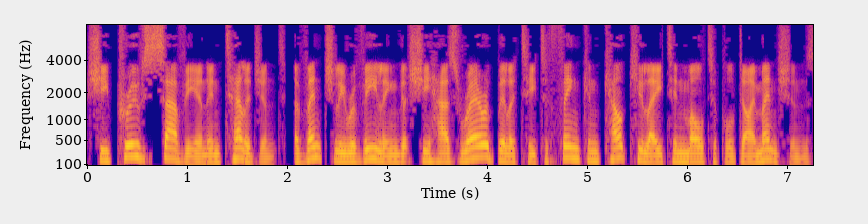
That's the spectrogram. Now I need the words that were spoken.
She proves savvy and intelligent, eventually revealing that she has rare ability to think and calculate in multiple dimensions,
